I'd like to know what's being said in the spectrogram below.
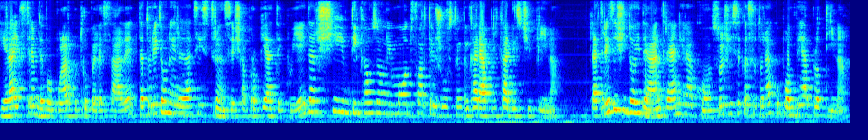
Era extrem de popular cu trupele sale, datorită unei relații strânse și apropiate cu ei, dar și din cauza unui mod foarte just în care a aplicat disciplina. La 32 de ani, Traian era consul și se căsătorea cu Pompeia Plotina.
